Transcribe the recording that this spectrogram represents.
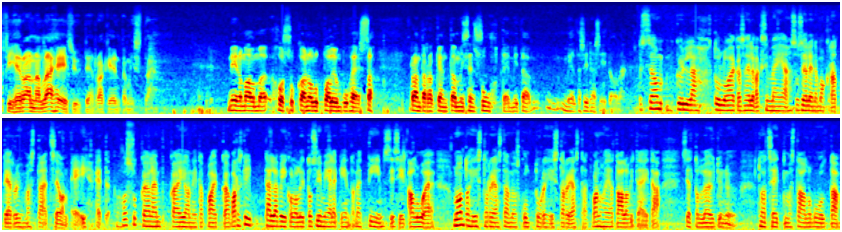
siihen rannan läheisyyteen rakentamista. Niina Malm Hossukka on ollut paljon puheessa rantarakentamisen suhteen. Mitä mieltä sinä siitä olet? Se on kyllä tullut aika selväksi meidän sosiaalidemokraattien ryhmästä, että se on ei. Että Hossukka ja Lempukka ei ole niitä paikkoja. Varsinkin tällä viikolla oli tosi mielenkiintoinen Teams siitä alueen luontohistoriasta ja myös kulttuurihistoriasta. Että vanhoja talviteitä, sieltä on löytynyt 1700-luvulta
